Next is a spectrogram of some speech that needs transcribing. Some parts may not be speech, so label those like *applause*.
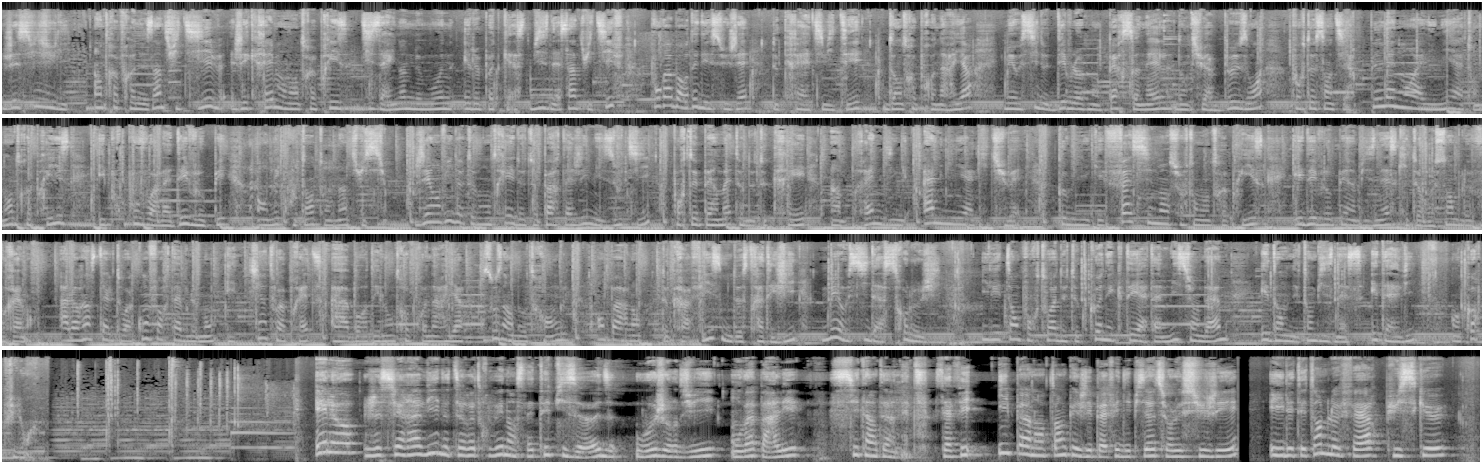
Je suis Julie, entrepreneuse intuitive. J'ai créé mon entreprise Design on the Moon et le podcast Business Intuitif pour aborder des sujets de créativité, d'entrepreneuriat, mais aussi de développement personnel dont tu as besoin pour te sentir pleinement aligné à ton entreprise et pour pouvoir la développer en écoutant ton intuition. J'ai envie de te montrer et de te partager mes outils pour te permettre de te créer un branding aligné à qui tu es, communiquer facilement sur ton entreprise et développer un business qui te ressemble vraiment. Alors installe-toi confortablement et tiens-toi prête à aborder l'entrepreneuriat sous un autre angle en parlant de graphisme, de stratégie, mais aussi d'astrologie. Il est temps pour toi de te connecter à ta mission d'âme et d'emmener ton business et ta vie encore plus loin. Hello, je suis ravie de te retrouver dans cet épisode où aujourd'hui on va parler site internet. Ça fait hyper longtemps que j'ai pas fait d'épisode sur le sujet et il était temps de le faire puisque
